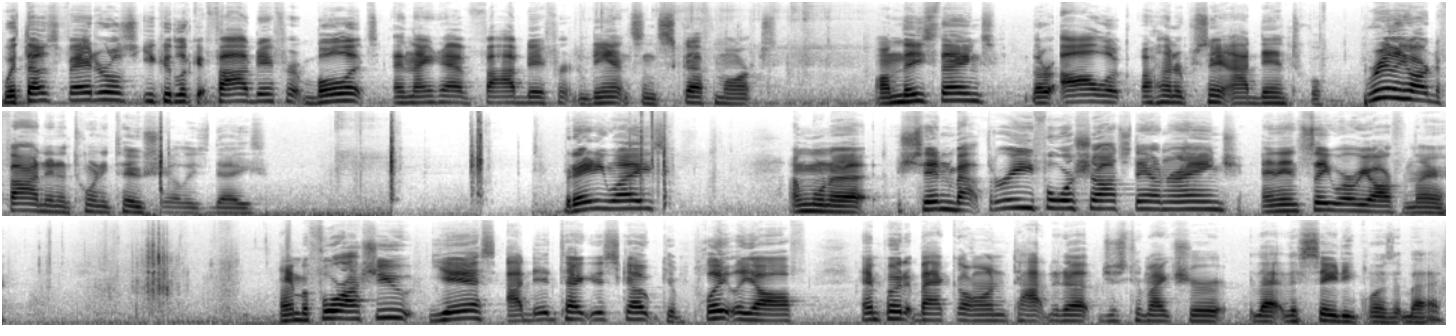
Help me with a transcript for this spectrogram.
with those Federals, you could look at five different bullets and they'd have five different dents and scuff marks. On these things, they all look 100% identical. Really hard to find in a 22 shell these days. But anyways, I'm gonna send about three, four shots down range and then see where we are from there. And before I shoot, yes, I did take this scope completely off and put it back on, tighten it up just to make sure that the seating wasn't bad.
